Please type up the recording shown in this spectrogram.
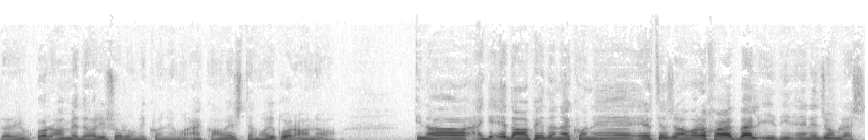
داریم قرآن مداری شروع می‌کنیم و احکام اجتماعی قرآن ها. اینا اگه ادامه پیدا نکنه ارتجاع ما رو خواهد بلعید. این عین جملش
